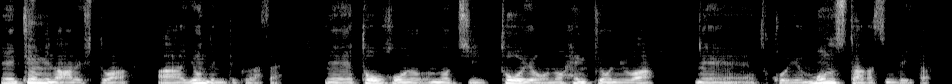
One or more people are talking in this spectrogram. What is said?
え興味のある人はあ読んでみてください。え東方の地、東洋の辺境には、えー、こういうモンスターが住んでいた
